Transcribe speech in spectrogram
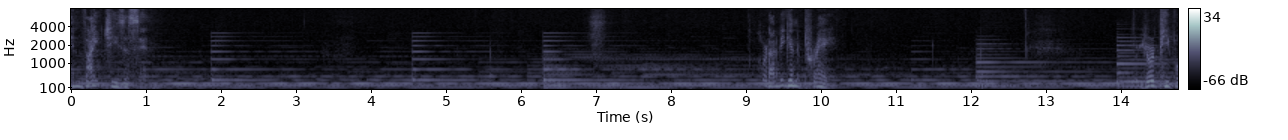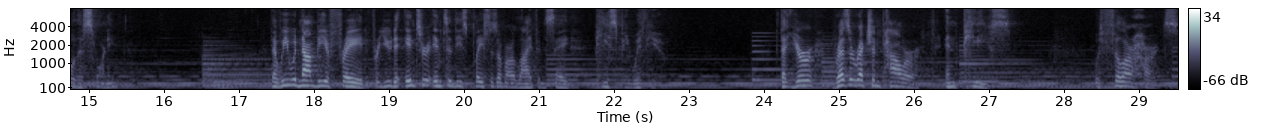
Invite Jesus in. Lord, I begin to pray people this morning that we would not be afraid for you to enter into these places of our life and say, Peace be with you. That your resurrection power and peace would fill our hearts.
